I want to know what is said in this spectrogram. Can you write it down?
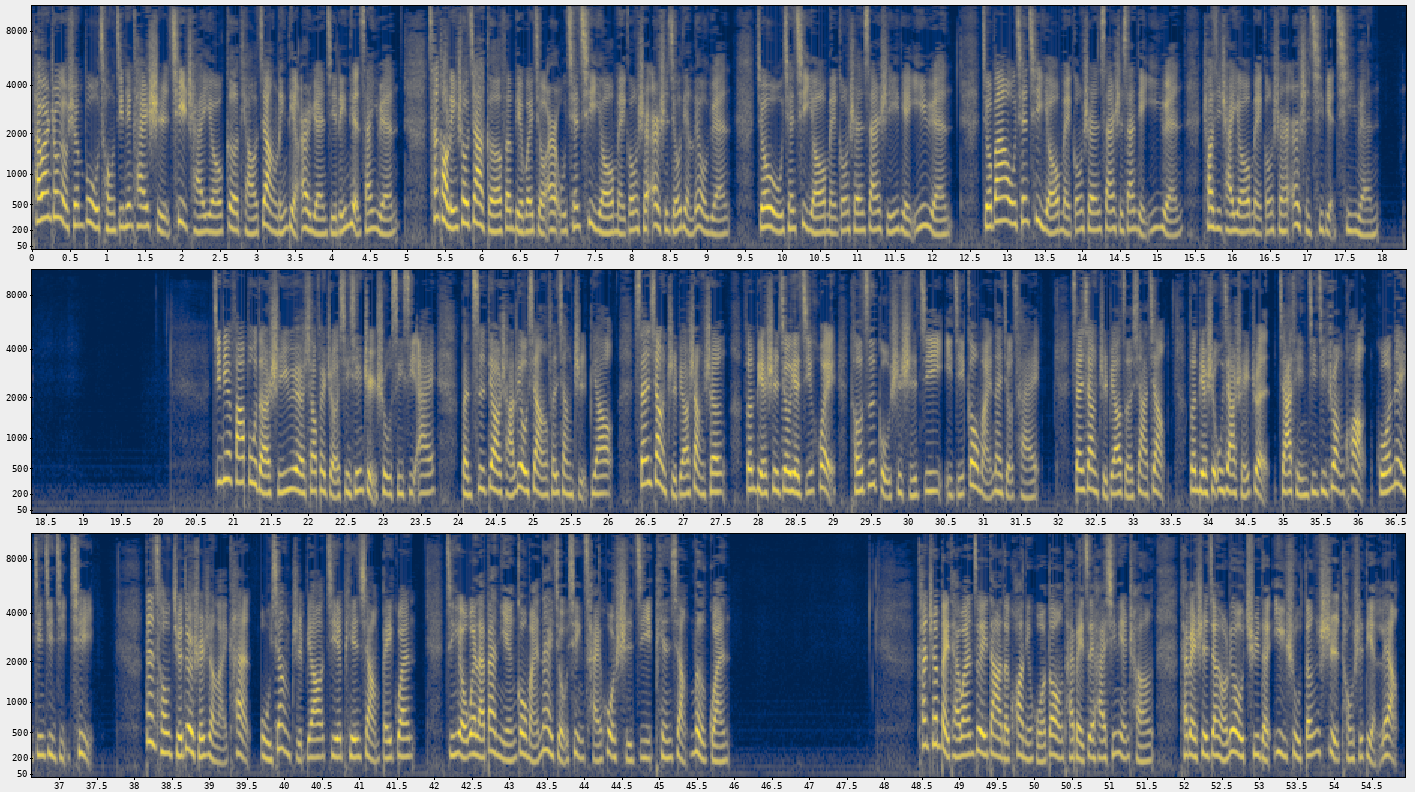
台湾中油宣布，从今天开始，汽柴油各调降零点二元及零点三元，参考零售价格分别为九二五千汽油每公升二十九点六元，九五五千汽油每公升三十一点一元，九八五千汽油每公升三十三点一元，超级柴油每公升二十七点七元。今天发布的十一月消费者信心指数 （CCI），本次调查六项分项指标，三项指标上升，分别是就业机会、投资股市时机以及购买耐久财；三项指标则下降，分别是物价水准、家庭经济状况、国内经济景气。但从绝对水准来看，五项指标皆偏向悲观，仅有未来半年购买耐久性财货时机偏向乐观。堪称北台湾最大的跨年活动——台北最嗨新年城，台北市将有六区的艺术灯饰同时点亮。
